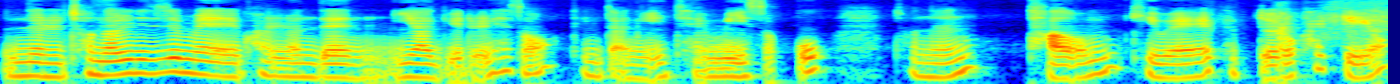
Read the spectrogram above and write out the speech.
오늘 저널리즘에 관련된 이야기를 해서 굉장히 재미있었고 저는 다음 기회에 뵙도록 할게요.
